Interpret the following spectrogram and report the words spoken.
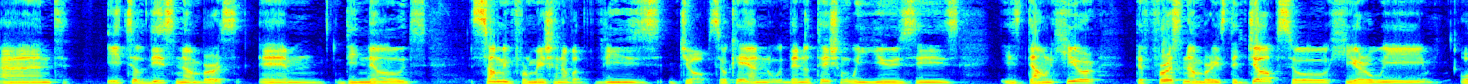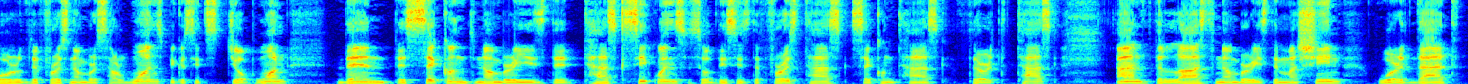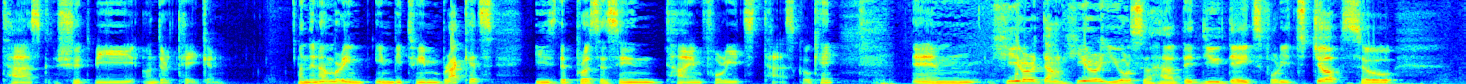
and each of these numbers um, denotes some information about these jobs okay? And the notation we use is is down here. The first number is the job so here we all the first numbers are ones because it's job one. Then the second number is the task sequence so this is the first task second task third task and the last number is the machine where that task should be undertaken. And the number in, in between brackets is the processing time for each task, okay? And here, down here, you also have the due dates for each job. So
